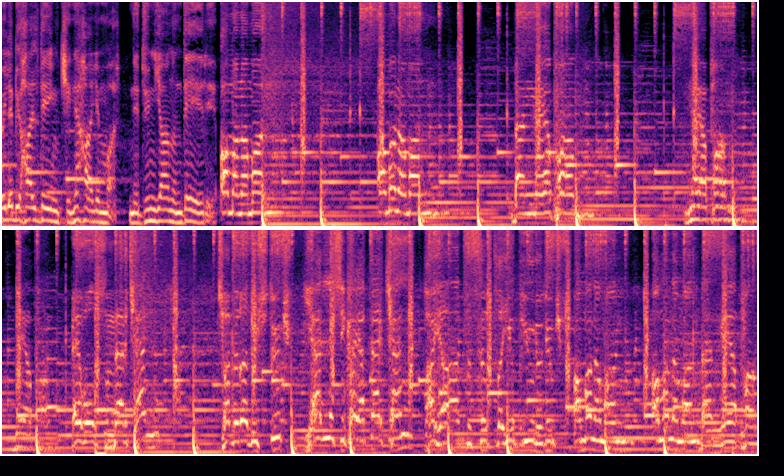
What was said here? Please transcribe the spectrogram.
Öyle bir haldeyim ki ne halim var Ne dünyanın değeri. Aman aman Aman aman. Ben ne yapam? Ne yapam? Ne yapam? Ev olsun derken Çadıra düştük Yerleşik hayat derken Hayatı sırtlayıp yürüdük. Aman aman Aman aman ben ne yapam?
